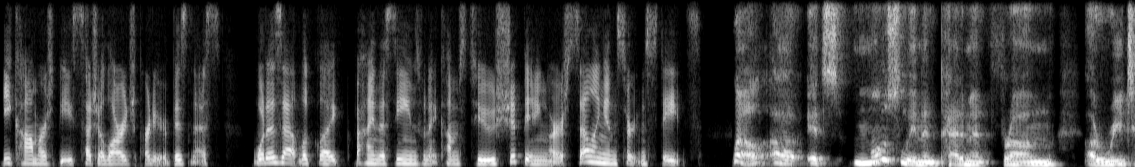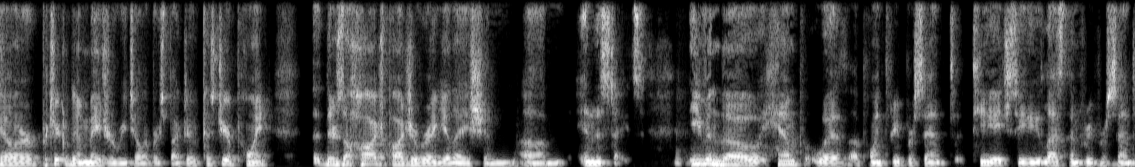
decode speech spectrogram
e commerce be such a large part of your business, what does that look like behind the scenes when it comes to shipping or selling in certain states? Well, uh, it's mostly an impediment from a retailer, particularly a major retailer perspective, because to your point, there's a hodgepodge of regulation um, in the states. Mm-hmm. Even though hemp with a 0.3% THC, less than 3%,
